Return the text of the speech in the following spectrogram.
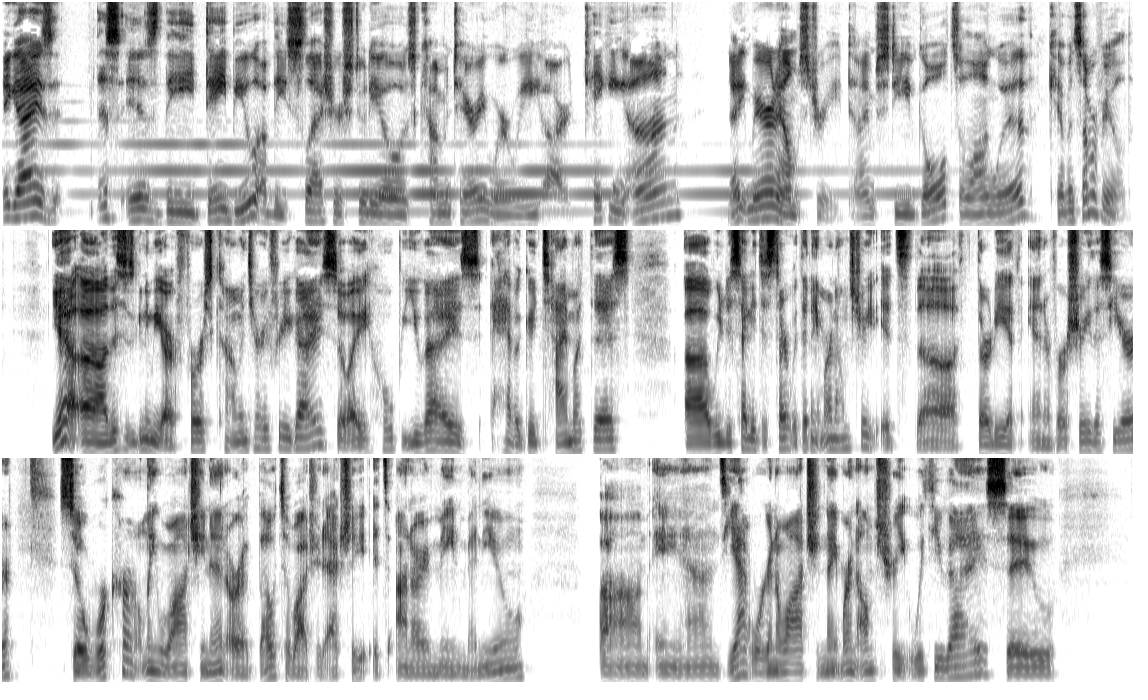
Hey guys, this is the debut of the Slasher Studios commentary where we are taking on Nightmare on Elm Street. I'm Steve Goltz along with Kevin Sommerfield. Yeah, uh, this is going to be our first commentary for you guys, so I hope you guys have a good time with this. Uh, we decided to start with the Nightmare on Elm Street. It's the 30th anniversary this year, so we're currently watching it, or about to watch it actually. It's on our main menu. Um, and yeah, we're going to watch Nightmare on Elm Street with you guys, so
